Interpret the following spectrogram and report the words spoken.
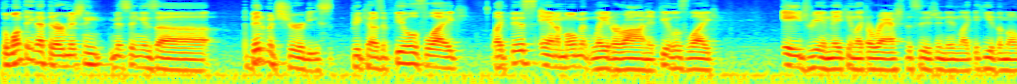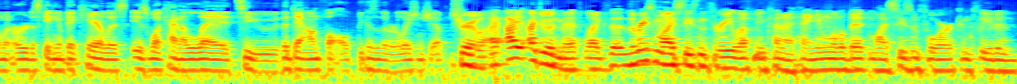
the one thing that they're missing missing is uh, a bit of maturity because it feels like like this and a moment later on it feels like Adrien making like a rash decision in like the heat of the moment or just getting a bit careless is what kind of led to the downfall because of the relationship. True. I, I, I do admit, like, the, the reason why season three left me kind of hanging a little bit and why season four completed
